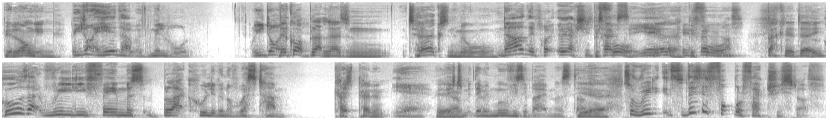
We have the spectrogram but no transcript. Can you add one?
belonging. But you don't hear that with Millwall. Or you don't. They got black lads and Turks in Millwall now they probably oh, actually before. it. Yeah, okay, fair before enough. back in the day. Who was that really famous black hooligan of West Ham? Cass Pennant. Yeah, Yeah. They, they made movies about him and stuff. Yeah. So really, so this is football factory stuff.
